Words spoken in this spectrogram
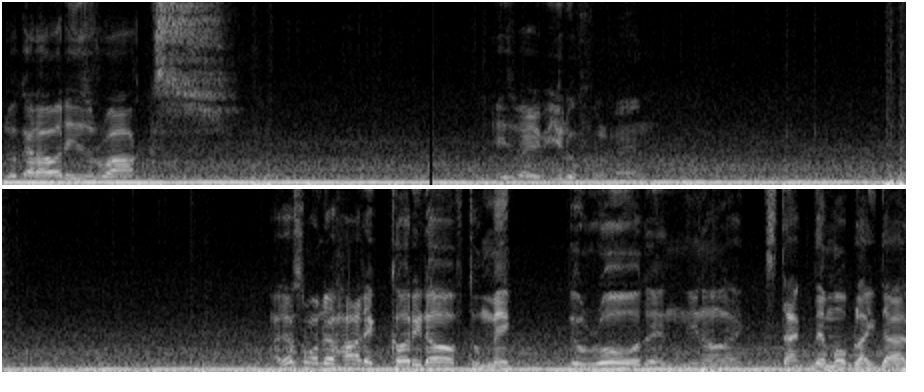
Look at all these rocks. It's very beautiful, man. I just wonder how they cut it off to make the road and, you know, like stack them up like that.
